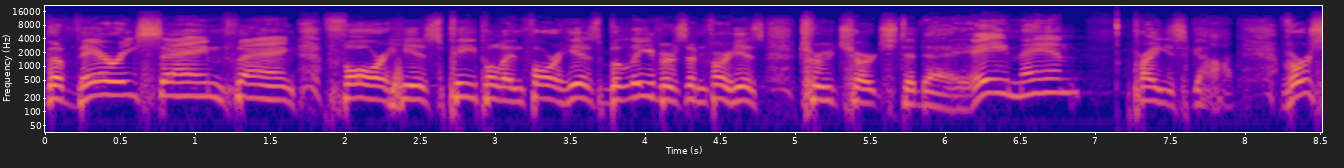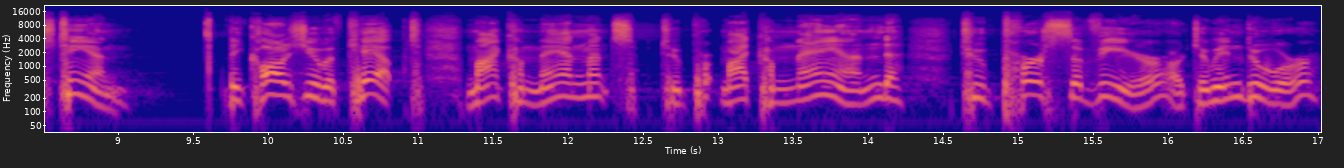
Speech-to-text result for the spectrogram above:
the very same thing for his people and for his believers and for his true church today. Amen. Praise God. Verse 10 because you have kept my commandments to per, my command to persevere or to endure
